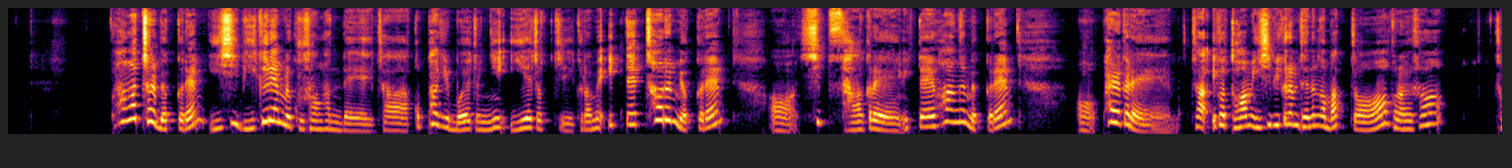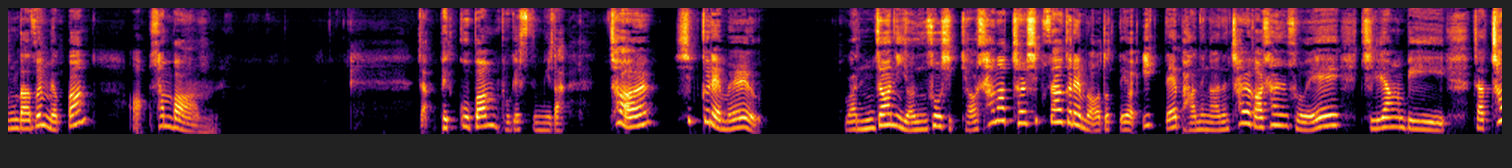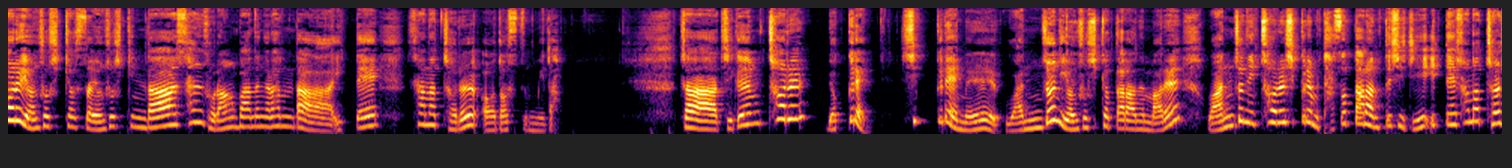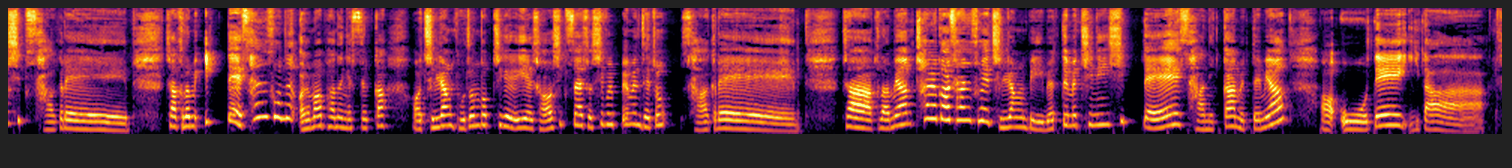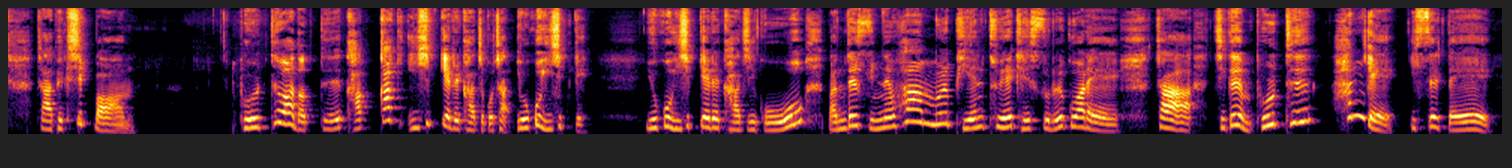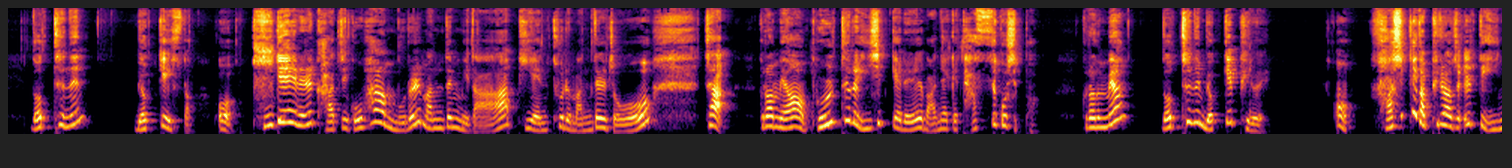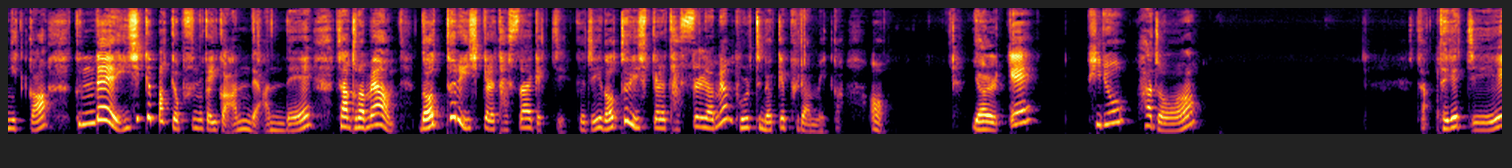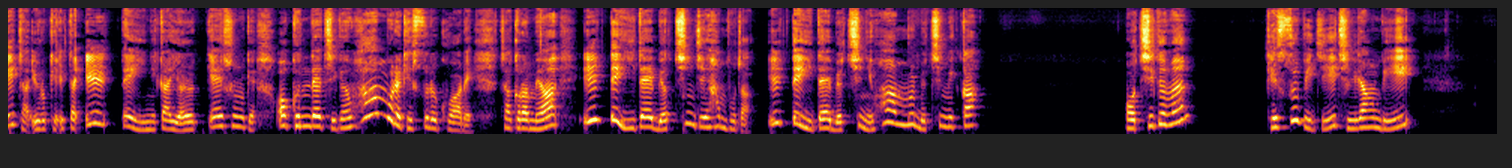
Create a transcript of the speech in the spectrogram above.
황화철 몇 그램? 22g을 구성한대. 자, 곱하기 뭐 해줬니? 2 해줬지. 그러면 이때 철은 몇 그램? 어, 14g. 이때 황은 몇 그램? 어, 8g. 자, 이거 더하면 22g 되는 거 맞죠? 그래서 정답은 몇 번? 어, 3번. 자, 109번 보겠습니다. 철 10g을 완전히 연소시켜 산화철 14g을 얻었대요. 이때 반응하는 철과 산소의 질량비. 자, 철을 연소시켰어. 연소시킨다. 산소랑 반응을 한다. 이때 산화철을 얻었습니다. 자, 지금 철을 몇 그램? 10g을 완전히 연소시켰다라는 말은 완전히 철을 10g을 다 썼다라는 뜻이지. 이때 산화철 14g. 자, 그러면 이때 산소는 얼마 반응했을까? 어, 질량 보존 법칙에 의해서 14에서 10을 빼면 되죠? 4g. 자, 그러면 철과 산소의 질량비 몇 대 몇이니? 10대 4니까 몇 대면? 어, 5대 2다. 자, 110번. 볼트와 너트 각각 20개를 가지고 자, 요거 20개. 요거 20개를 가지고 만들 수 있는 화합물 BN2의 개수를 구하래. 자, 지금 볼트 한 개 있을 때 너트는 몇 개 있어? 어, 두 개를 가지고 화합물을 만듭니다. BN2를 만들죠. 자, 그러면 볼트를 20개를 만약에 다 쓰고 싶어. 그러면 너트는 몇 개 필요해? 어, 40개가 필요하죠. 1대2니까. 근데 20개밖에 없으니까 이거 안 돼, 안 돼. 자, 그러면 너트를 20개를 다 써야겠지. 그지? 너트를 20개를 다 쓰려면 볼트 몇 개 필요합니까? 어, 10개 필요하죠. 자, 되겠지. 자, 이렇게 일단 1대2니까 10개, 20개. 어, 근데 지금 화합물의 개수를 구하래. 자, 그러면 1대2 대 몇인지 한번 보자. 1대2 대 몇이니? 화합물 몇입니까? 어, 지금은 개수비지 질량비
